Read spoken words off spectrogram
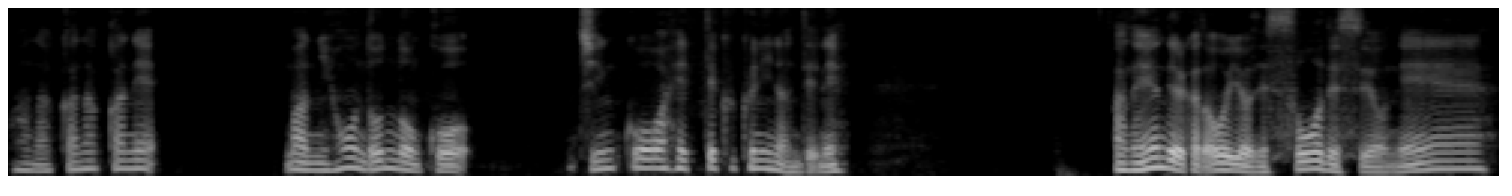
まあなかなかね、まあ日本どんどんこう、人口は減ってく国なんでね。あ、悩んでる方多いようです。そうですよね。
